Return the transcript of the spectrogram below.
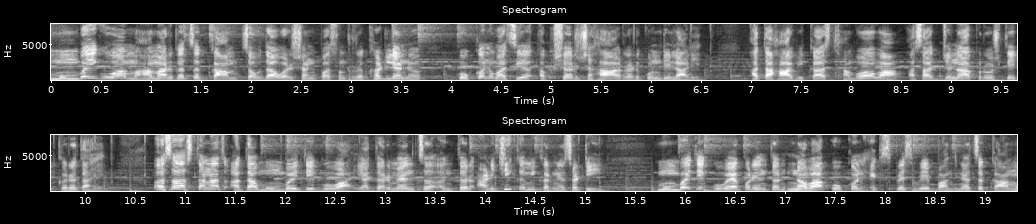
मुंबई गोवा महामार्गाचं काम चौदा वर्षांपासून रखडल्यानं कोकणवासीय अक्षरशः रडकुंडीला आलेत. आता हा विकास थांबवावा असा जनआक्रोश ते करत आहेत. असं असतानाच आता मुंबई ते गोवा या दरम्यानचं अंतर आणखी कमी करण्यासाठी मुंबई ते गोव्यापर्यंत नवा कोकण एक्सप्रेस वे बांधण्याचं काम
